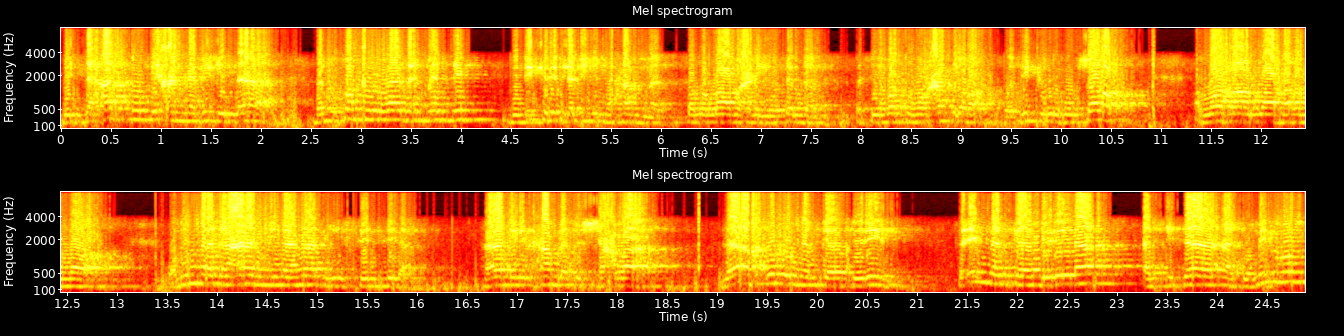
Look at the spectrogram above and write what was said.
بالتحدث عن نبي الله. بنطهر هذا المسجد بذكر النبي محمد صلى الله عليه وسلم فسيرته عثرة وذكره شرف. الله الله الله. ومما دعاني إلى هذه السلسلة هذه الحملة الشعواء لا أقول من الكافرين فإن الكافرين الإساءة منهم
